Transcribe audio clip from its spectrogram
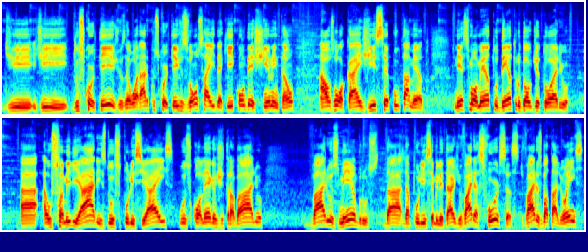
de, de, dos cortejos, né? o horário que os cortejos vão sair daqui com destino, então, aos locais de sepultamento. Nesse momento, dentro do auditório, a, os familiares dos policiais, os colegas de trabalho, vários membros da, da Polícia Militar, de várias forças, de vários batalhões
